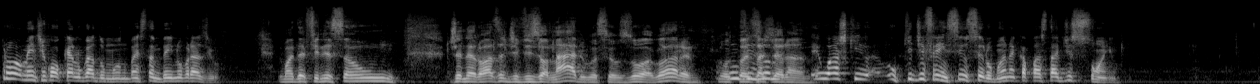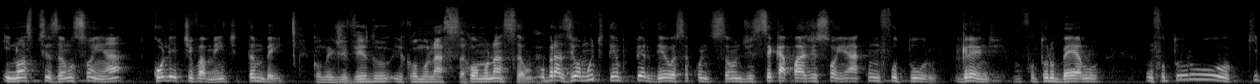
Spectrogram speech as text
provavelmente em qualquer lugar do mundo, mas também no Brasil. Uma definição generosa de visionário você usou agora? Ou estou um vision... exagerando? Eu acho que o que diferencia o ser humano é a capacidade de sonho. E nós precisamos sonhar coletivamente também. Como indivíduo e como nação. Como nação. O Brasil há muito tempo perdeu essa condição de ser capaz de sonhar com um futuro grande, um futuro belo, um futuro que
